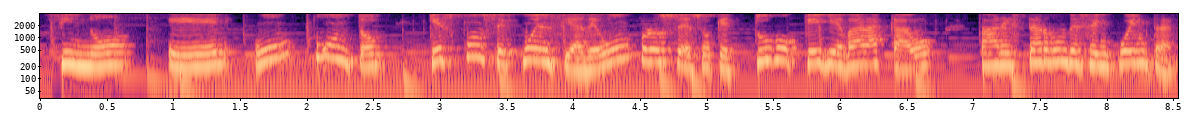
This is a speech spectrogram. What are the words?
sino en un punto que es consecuencia de un proceso que tuvo que llevar a cabo para estar donde se encuentra.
